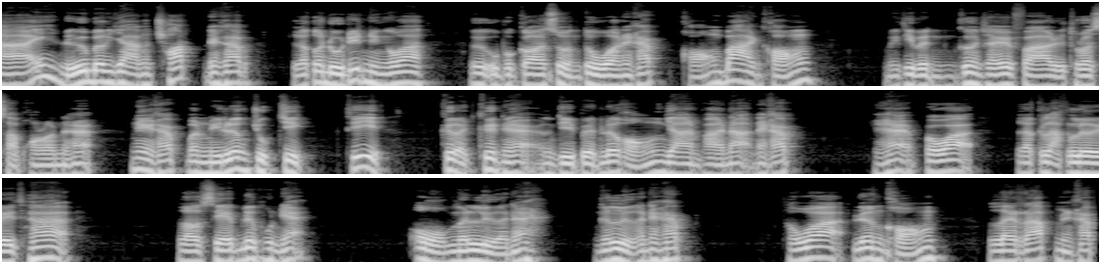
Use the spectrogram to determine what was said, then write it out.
หายหรือบางอย่างช็อตนะครับ แล้วก็ดูนิดนึงว่าเอออุปกรณ์ส่วนตัวนะครับของบ้านของบางทีเป็นเครื่องใช้ไฟฟ้าหรือโทรศัพท์ของเรานะฮะนี่ครับมันมีเรื่องจุกจิกที่เกิดขึ้นนะฮะบางทีเป็นเรื่องของยานพาหนะนะครับนะฮะเพราะว่าหลักๆเลยถ้าเราเซฟเรื่องพวกเนี้ยโอ้เงินเหลือนะเงินเหลือนะครับ เพราะว่าเรื่องของรายรับนะครับ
